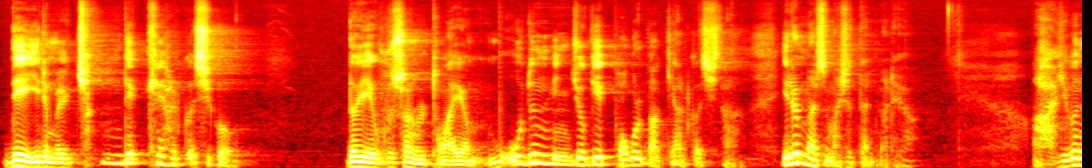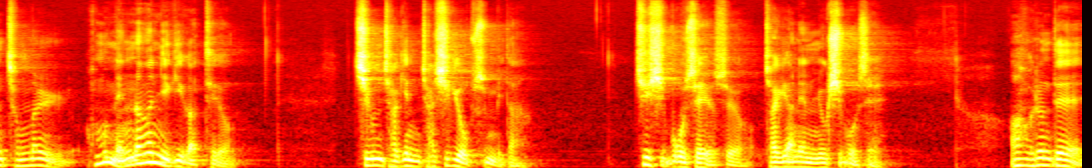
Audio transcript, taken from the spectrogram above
내 이름을 창대케 할 것이고 너의 후손을 통하여 모든 민족이 복을 받게 할 것이다. 이런 말씀하셨단 말이에요. 아, 이건 정말 너무 맹랑한 얘기 같아요. 지금 자기는 자식이 없습니다. 75세였어요. 자기 아내는 65세. 아, 그런데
